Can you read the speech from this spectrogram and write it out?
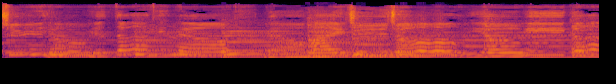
是永远的停留，爱之中有一个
